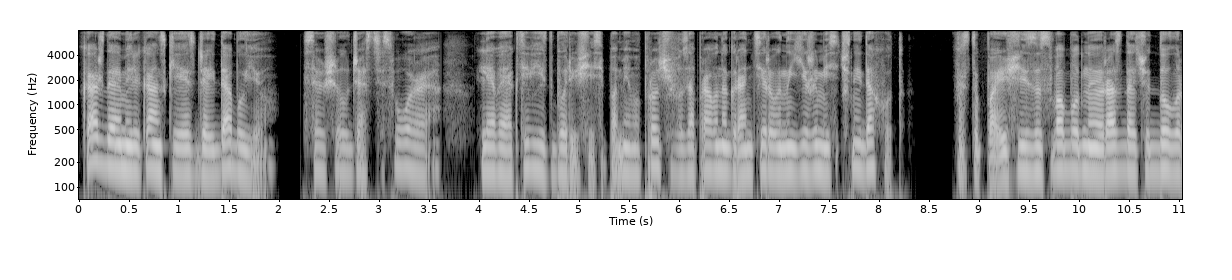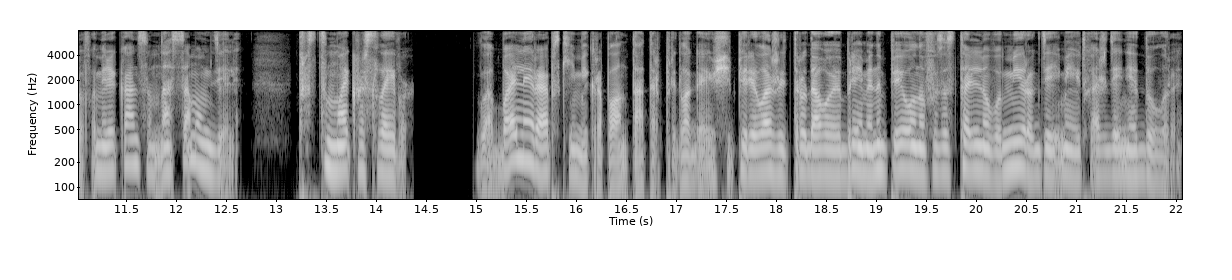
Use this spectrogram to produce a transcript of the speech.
Каждый американский SJW, Social Justice Warrior, левый активист, борющийся, помимо прочего, за право на гарантированный ежемесячный доход, выступающий за свободную раздачу долларов американцам, на самом деле просто microslaver. Глобальный рабский микроплантатор, предлагающий переложить трудовое бремя на пионов из остального мира, где имеют хождение доллары.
